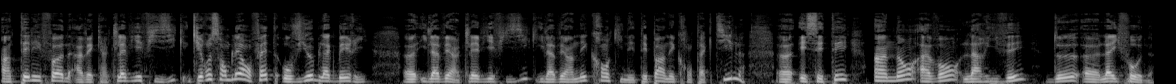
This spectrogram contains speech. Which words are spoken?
un téléphone avec un clavier physique qui ressemblait en fait au vieux BlackBerry. Euh, il avait un clavier physique, il avait un écran qui n'était pas un écran tactile, euh, et c'était un an avant l'arrivée de l'iPhone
